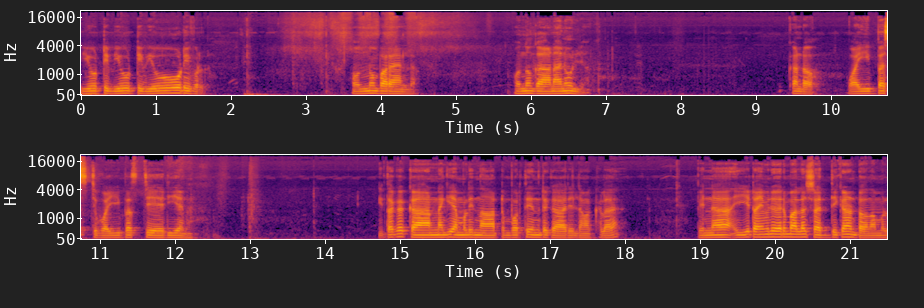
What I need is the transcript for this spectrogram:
ബ്യൂട്ടി ബ്യൂട്ടി ബ്യൂട്ടിഫുൾ ഒന്നും പറയാനില്ല. ഒന്നും കാണാനുമില്ല. കണ്ടോ? വൈബസ്റ്റ് വൈബസ്റ്റ് ഏരിയയാണ് ഇതൊക്കെ കാണണമെങ്കിൽ നമ്മൾ ഈ നാട്ടിൻപുറത്ത് ചെന്നിട്ട് കാര്യമില്ല മക്കളെ. പിന്നെ ഈ ടൈമിൽ വരുമ്പോൾ നല്ല ശ്രദ്ധിക്കണം കേട്ടോ നമ്മൾ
